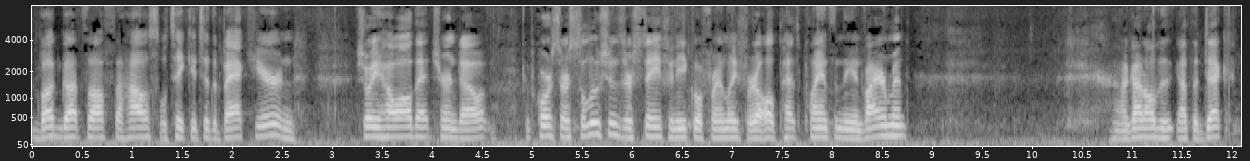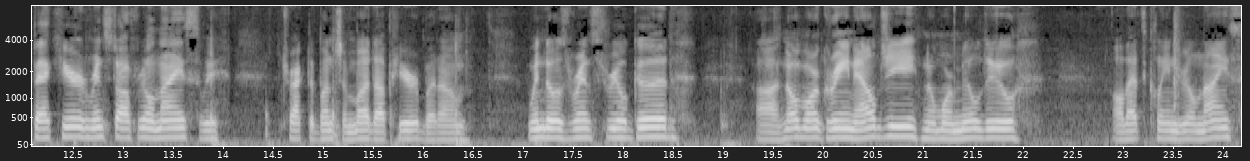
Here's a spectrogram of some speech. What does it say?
bug guts off the house. We'll take you to the back here and show you how all that turned out. Of course, our solutions are safe and eco-friendly for all pets, plants, and the environment. I got all the got the deck back here rinsed off real nice. We tracked a bunch of mud up here, but um, windows rinsed real good. Uh, no more green algae, no more mildew. All that's cleaned real nice.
